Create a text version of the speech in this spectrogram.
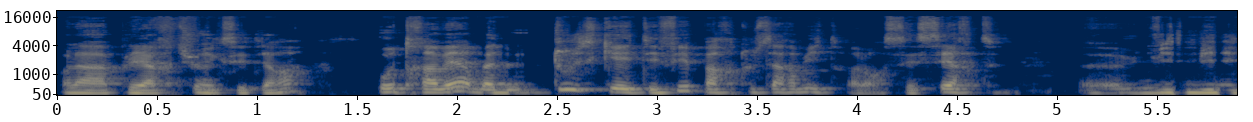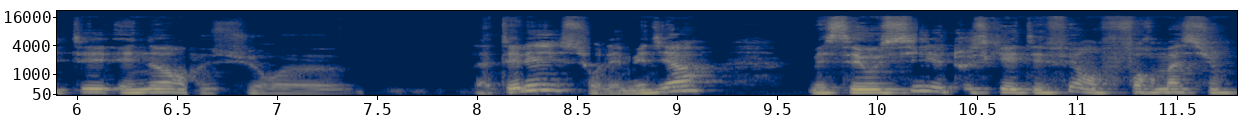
voilà appeler Arthur, etc au travers bah, de tout ce qui a été fait par tous arbitres. Alors c'est certes euh, une visibilité énorme sur euh, la télé, sur les médias, mais c'est aussi tout ce qui a été fait en formation.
